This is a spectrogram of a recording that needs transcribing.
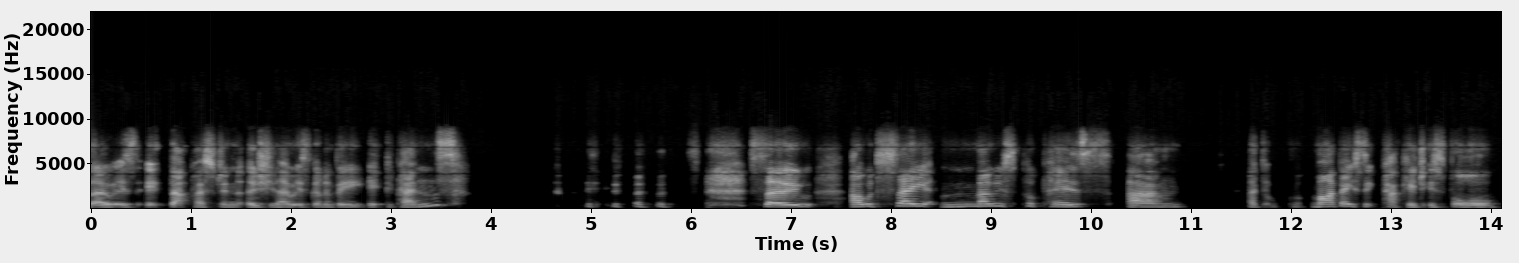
So is it that question, as you know, is going to be it depends. so I would say most puppies, um, I, my basic package is for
